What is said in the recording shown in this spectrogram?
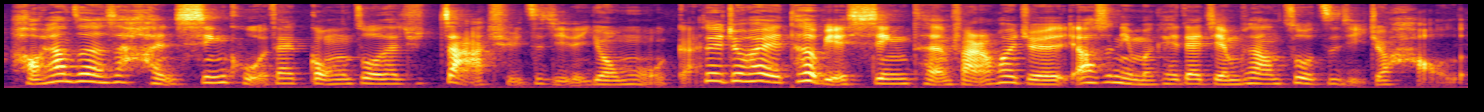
好像真的是很辛苦在工作，再去榨取自己的幽默感，所以就会特别心疼，反而会觉得要是你们可以在节目上做自己就好了，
